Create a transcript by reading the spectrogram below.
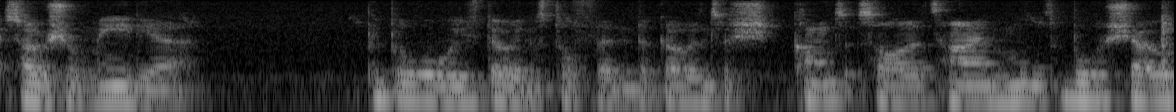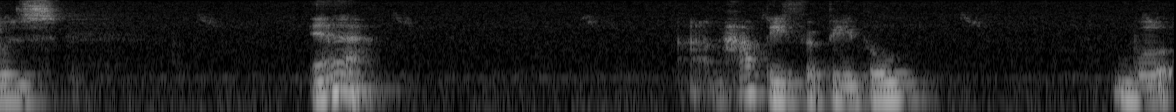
social media, people are always doing stuff and they're going to concerts all the time, multiple shows. Yeah, I'm happy for people, but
